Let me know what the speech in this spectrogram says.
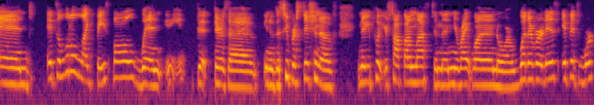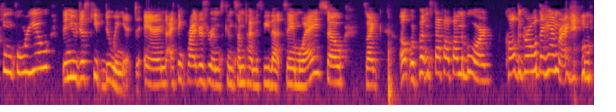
And it's a little like baseball when there's a you know the superstition of you know you put your sock on left and then your right one or whatever it is. If it's working for you then you just keep doing it. And i think writers rooms can sometimes be that same way. So it's like oh we're putting stuff up on the board. Call the girl with the handwriting.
